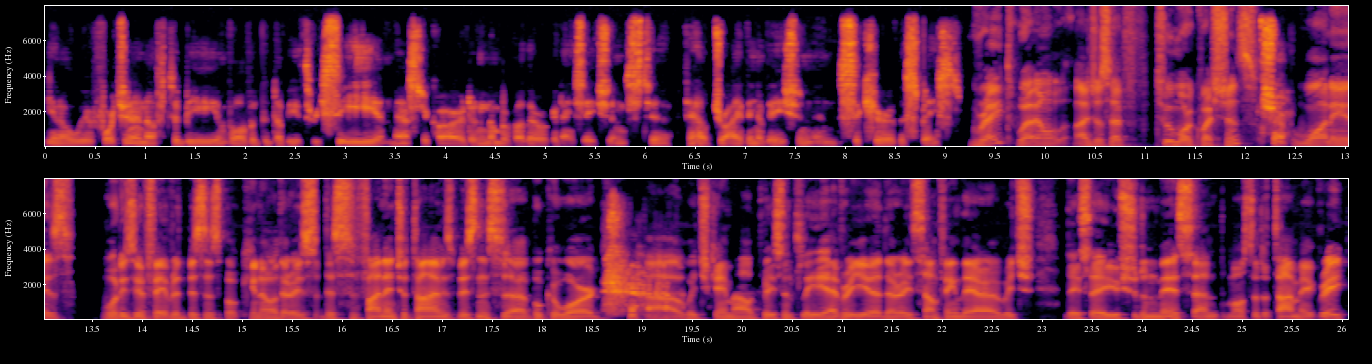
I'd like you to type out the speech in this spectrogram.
you know we're fortunate enough to be involved with the W3C and Mastercard and a number of other organizations to to help drive innovation and secure the space. Great. Well, I just have two more questions. Sure. One is what is your favorite business book? You know, there is this Financial Times Business uh, Book Award, uh, which came out recently. Every year there is something there which they say you shouldn't miss, and most of the time I agree.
